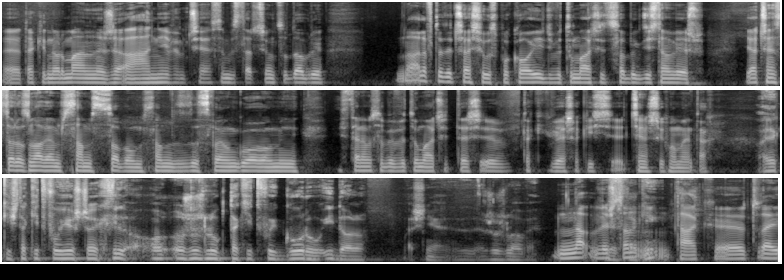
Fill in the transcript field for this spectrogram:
e, takie normalne, że a, nie wiem, czy jestem wystarczająco dobry, no ale wtedy trzeba się uspokoić, wytłumaczyć sobie gdzieś tam, wiesz, ja często rozmawiam sam z sobą, sam ze swoją głową i, i staram sobie wytłumaczyć też y, w takich, wiesz, jakichś cięższych momentach. A jakiś taki twój jeszcze chwil o, o żużlu, taki twój guru, idol właśnie żużlowy. No, wiesz Jest co, taki? tak, e, tutaj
